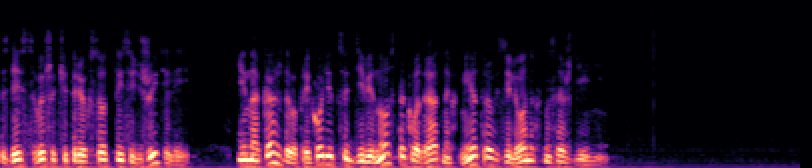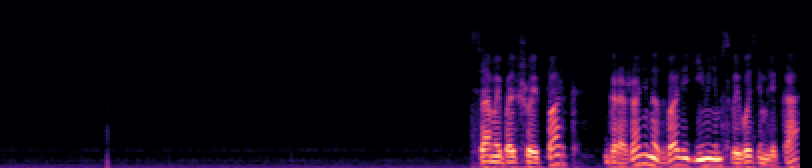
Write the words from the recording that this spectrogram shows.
Здесь свыше 400 тысяч жителей, и на каждого приходится 90 квадратных метров зеленых насаждений. Самый большой парк горожане назвали именем своего земляка,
